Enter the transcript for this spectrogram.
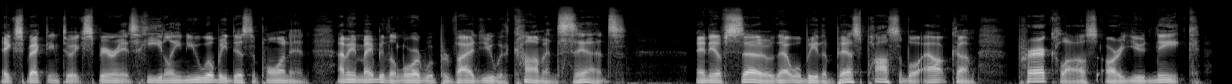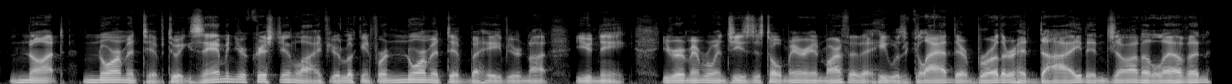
expecting to experience healing, you will be disappointed. I mean, maybe the Lord would provide you with common sense. And if so, that will be the best possible outcome. Prayer cloths are unique not normative. To examine your Christian life, you're looking for normative behavior, not unique. You remember when Jesus told Mary and Martha that he was glad their brother had died in John 11?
